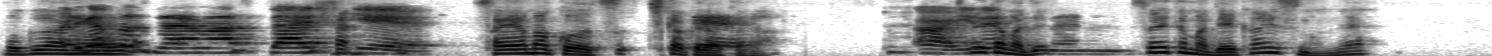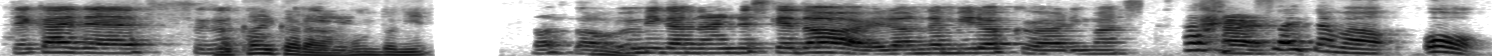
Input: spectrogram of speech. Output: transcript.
僕はありがとうございます。大好き。狭山湖近くだから。あ、いいですね。埼玉でかいですもんね。でかいです。すごい。でかいから、本当に。そうそう、海がないんですけど、いろんな魅力あります。はい、埼玉を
